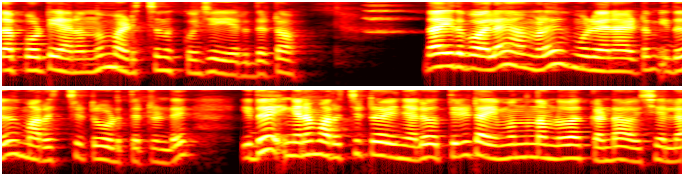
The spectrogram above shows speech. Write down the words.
സപ്പോർട്ട് ചെയ്യാനൊന്നും മടിച്ച് നിൽക്കുകയും ചെയ്യരുത് കേട്ടോ ഇതാ ഇതുപോലെ നമ്മൾ മുഴുവനായിട്ടും ഇത് മറിച്ചിട്ട് കൊടുത്തിട്ടുണ്ട്. ഇത് ഇങ്ങനെ മറിച്ചിട്ട് കഴിഞ്ഞാൽ ഒത്തിരി ടൈമൊന്നും നമ്മൾ വെക്കേണ്ട ആവശ്യമില്ല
